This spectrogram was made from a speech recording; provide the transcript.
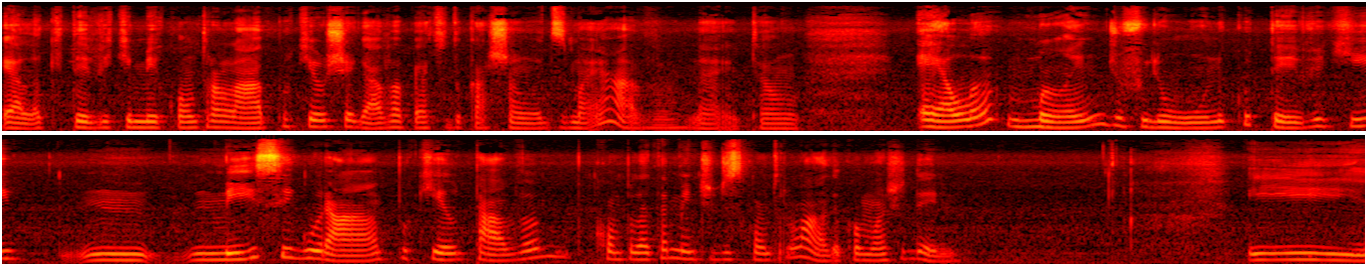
ela que teve que me controlar porque eu chegava perto do caixão e desmaiava, né? Então, ela, mãe de um filho único, teve que me segurar porque eu tava completamente descontrolada com a morte dele. E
